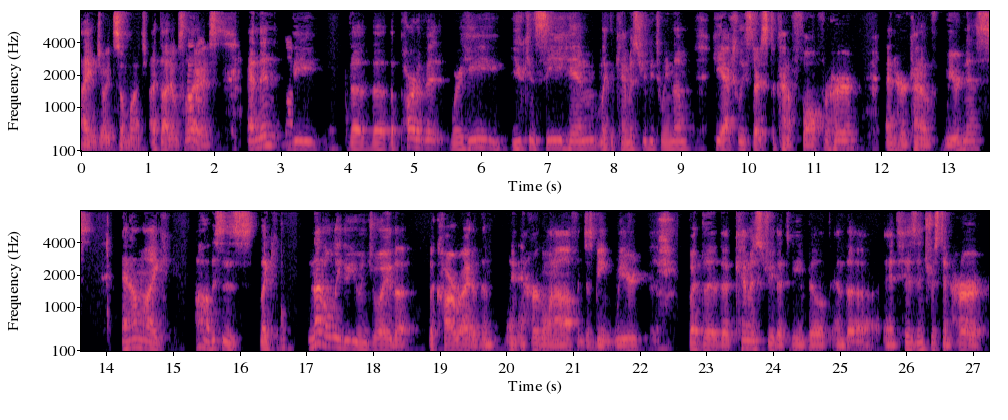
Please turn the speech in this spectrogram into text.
I enjoyed so much. I thought it was oh. hilarious. And then the the the the part of it where he you can see him like the chemistry between them, he actually starts to kind of fall for her and her kind of weirdness. And I'm like, oh, this is like not only do you enjoy the the car ride of them and, and her going off and just being weird, but the the chemistry that's being built and the and his interest in her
